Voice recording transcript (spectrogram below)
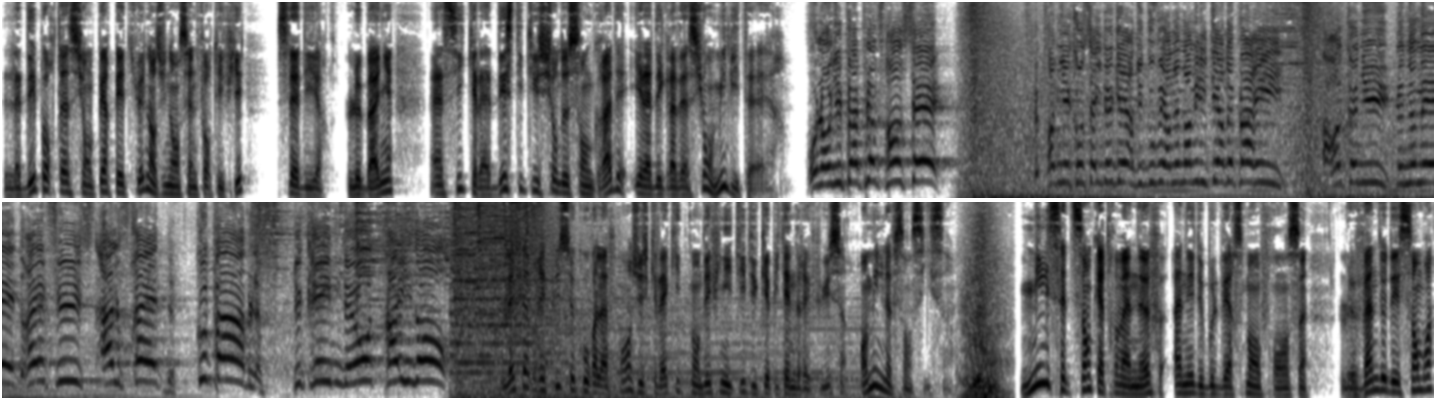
la déportation perpétuelle dans une ancienne fortifiée, c'est-à-dire le bagne, ainsi qu'à la destitution de son grade et à la dégradation militaire. Au nom du peuple français, le premier conseil de guerre du gouvernement militaire de Paris a reconnu le nommé Dreyfus Alfred coupable du crime de haute trahison. L'affaire Dreyfus secourt à la France jusqu'à l'acquittement définitif du capitaine Dreyfus en 1906. 1789, année de bouleversement en France. Le 22 décembre,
